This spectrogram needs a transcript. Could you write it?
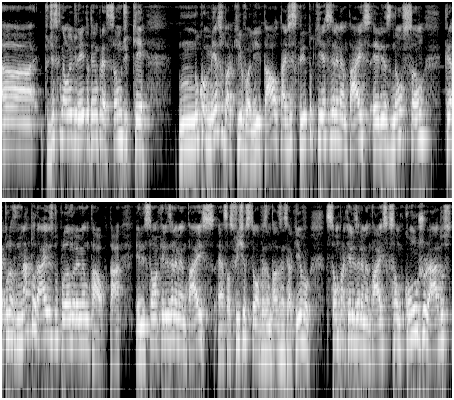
Uh, tu disse que não leu direito, eu tenho a impressão de que no começo do arquivo ali e tal, tá descrito que esses elementais, eles não são criaturas naturais do plano elemental, tá? Eles são aqueles elementais, essas fichas que estão apresentadas nesse arquivo, são para aqueles elementais que são conjurados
